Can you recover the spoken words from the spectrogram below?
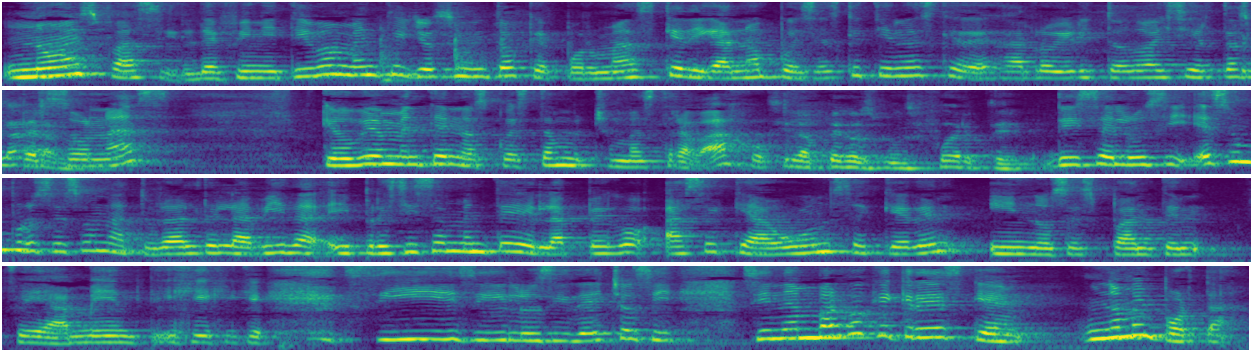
No es fácil, definitivamente yo siento que por más que diga, no, pues es que tienes que dejarlo ir y todo, hay ciertas personas que obviamente nos cuesta mucho más trabajo. Sí, el apego es muy fuerte. Dice Lucy, es un proceso natural de la vida y precisamente el apego hace que aún se queden y nos espanten feamente. sí, sí, Lucy, de hecho sí. Sin embargo, ¿qué crees que no me importa?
